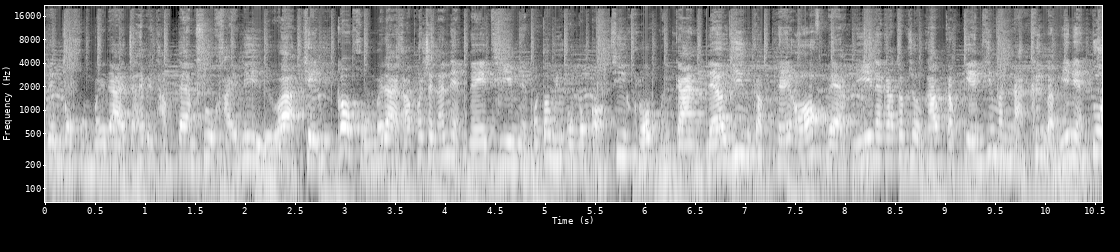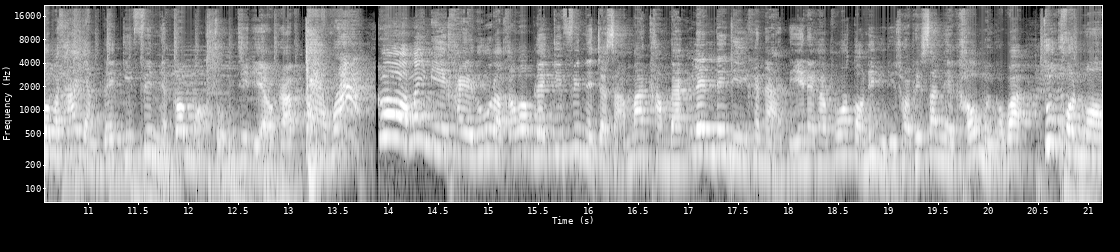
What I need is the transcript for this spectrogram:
เดนก็คงไม่ได้จะให้ไปทำแต้มสู้ไคลี่หรือว่าเคดีก็คงไม่ได้ครับเพราะฉะนั้นเนี่ยในทีมเนี่ยมันต้องมีองค์ประกอบที่ครบเหมือนกัน แล้วยิ่งกับเพลยออฟแบบนี้นะครับท่านผู้ชมครับ กับเกมที่มันหนักขึ้นแบบนี้เนี่ยตัวประทะอย่างเบรกกิฟฟินเนี่ยก็เหมาะสมทีเดียวครับ แต่ว่าก็ไม่มีใครรู้หรอกครับว่าเบรกกิฟฟินเนี่ยจะสามารถคัมแบ็กเล่นได้ดีขนาดนี้นะครับเพราะว่าตอนที่อยู่ดีทรอยพิซซันเนี่ยเขาเหมือนกับว่า ทุกคนมอง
